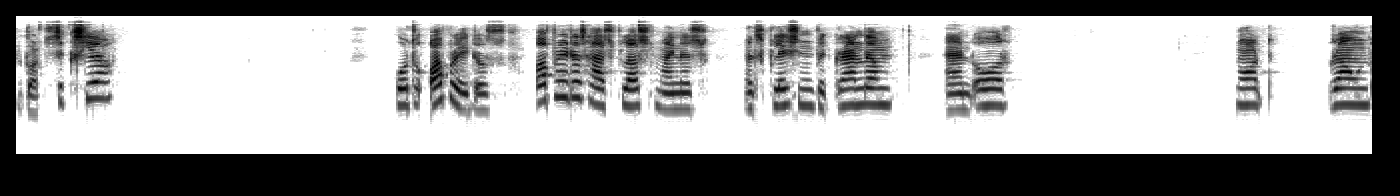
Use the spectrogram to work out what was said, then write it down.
We got six here. Go to operators. Operators has plus, minus, multiplication, pick random, and or not round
